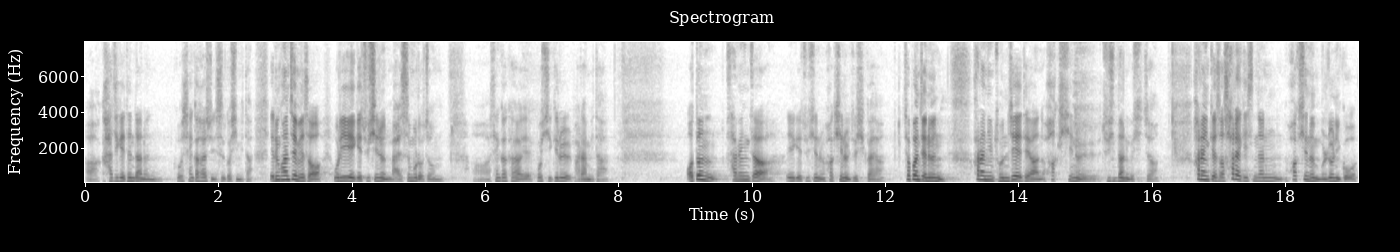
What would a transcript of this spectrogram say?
아, 가지게 된다는 그 생각할 수 있을 것입니다. 이런 관점에서 우리에게 주시는 말씀으로 좀 어, 생각해 보시기를 바랍니다. 어떤 사명자에게 주시는 확신을 주실까요? 첫 번째는 하나님 존재에 대한 확신을 주신다는 것이죠. 하나님께서 살아계신다는 확신은 물론이고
